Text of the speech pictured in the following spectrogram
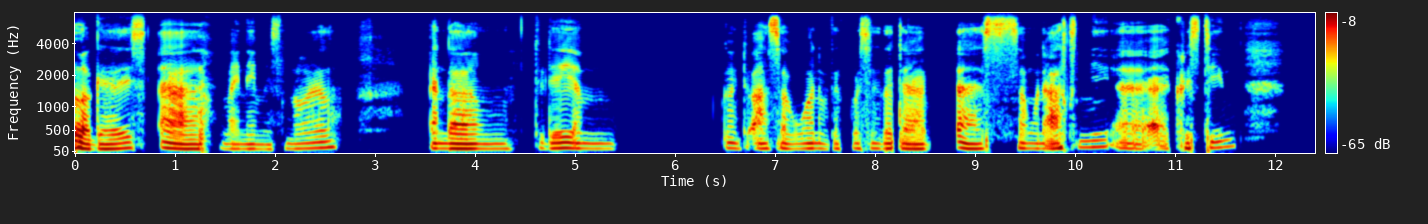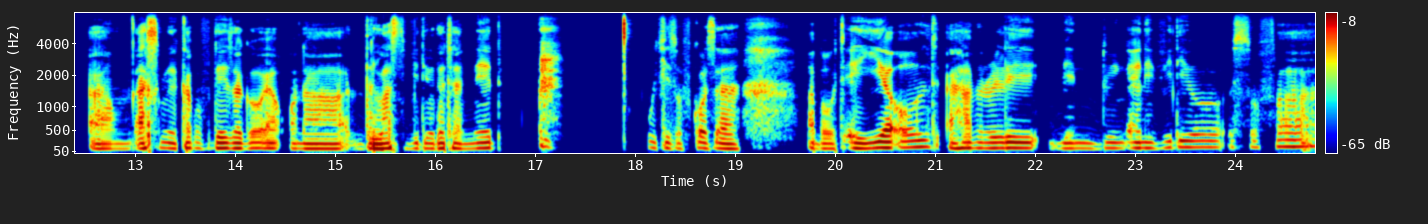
Hello guys, uh, my name is Noel and um, today I'm going to answer one of the questions that uh, uh, someone asked me, uh, Christine, um, asked me a couple of days ago uh, on uh, the last video that I made, which is of course uh, about a year old. I haven't really been doing any video so far.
